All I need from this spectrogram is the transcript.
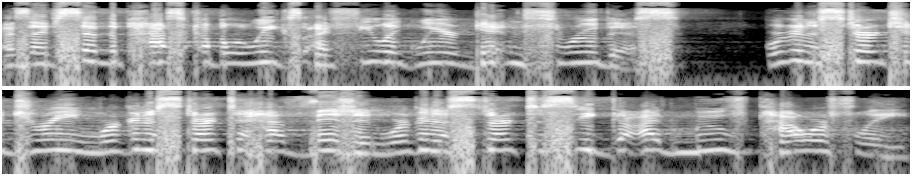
As I've said the past couple of weeks, I feel like we are getting through this. We're going to start to dream. We're going to start to have vision. We're going to start to see God move powerfully.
